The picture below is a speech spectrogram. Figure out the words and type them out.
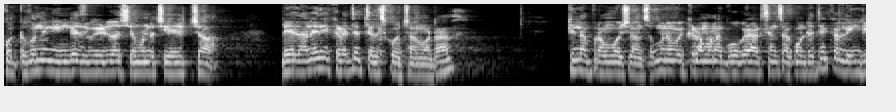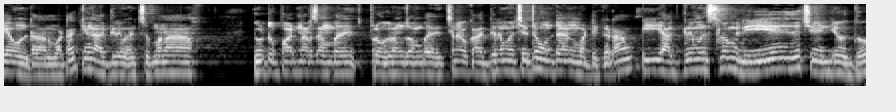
కొత్త కొత్త ఎంగేజ్ వీడియోస్ ఏమైనా చేయొచ్చా? లేదనేది ఇక్కడైతే తెలుసుకోవచ్చు అనమాట కింద ప్రమోషన్స్ మనం ఇక్కడ మన గూగుల్ యాడ్సెన్స్ అకౌంట్ అయితే ఇక్కడ లింకే ఉంటుంది అనమాట కింద అగ్రిమెంట్స్ మన యూట్యూబ్ పార్ట్నర్ సంబంధించి ప్రోగ్రామ్ సంబంధించిన ఒక అగ్రిమెంట్స్ అయితే ఉంటాయన్నమాట ఇక్కడ. ఈ అగ్రిమెంట్స్లో మీరు ఏది చేంజ్ చేయొద్దు.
